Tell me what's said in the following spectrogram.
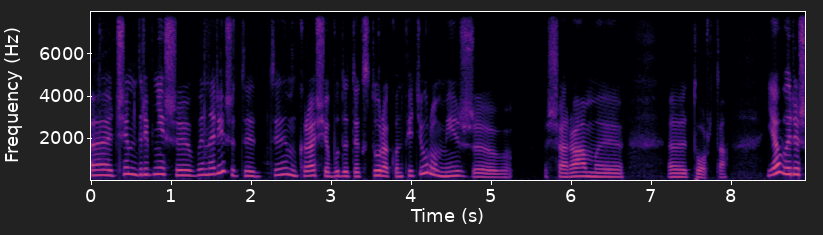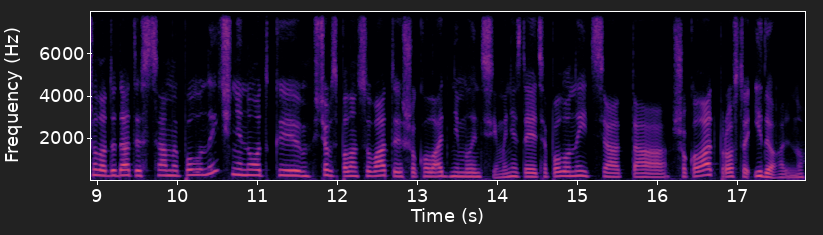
Е, Чим дрібніше ви наріжете, тим краще буде текстура конфітюру між е, шарами е, торта. Я вирішила додати саме полуничні нотки, щоб збалансувати шоколадні млинці. Мені здається, полуниця та шоколад просто ідеально.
